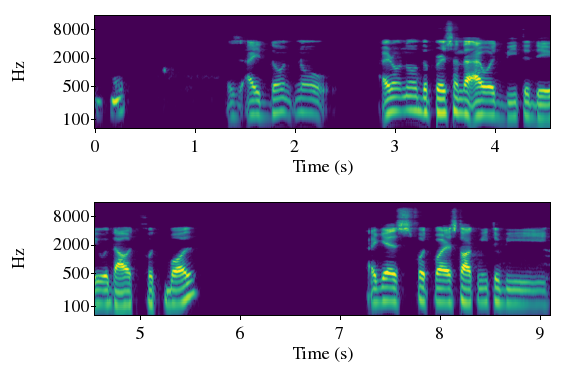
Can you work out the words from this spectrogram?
Mhm. 'Cause I don't know, I don't know the person that I would be today without football. I guess football has taught me to be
